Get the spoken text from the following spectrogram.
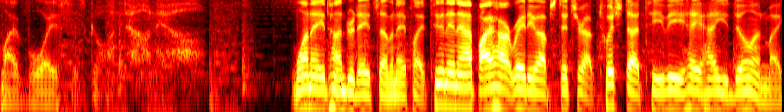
my voice is going downhill. 1 800 878 play. Tune in app, iHeartRadio app, Stitcher app, Twitch.tv. Hey, how you doing? My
